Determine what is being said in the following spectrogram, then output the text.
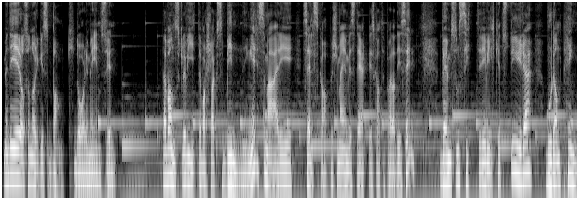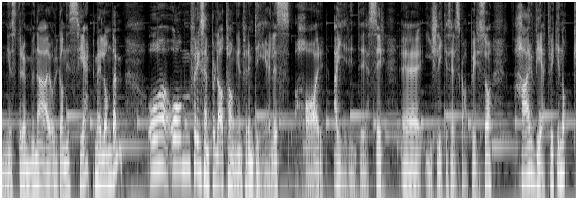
men det gir også Norges Bank dårlig med innsyn. Det er vanskelig å vite hva slags bindinger som er i selskaper som er investert i skatteparadiser, hvem som sitter i hvilket styre, hvordan pengestrømmene er organisert mellom dem, og om f.eks. da Tangen fremdeles har eierinteresser eh, i slike selskaper. Så her vet vi ikke nok,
